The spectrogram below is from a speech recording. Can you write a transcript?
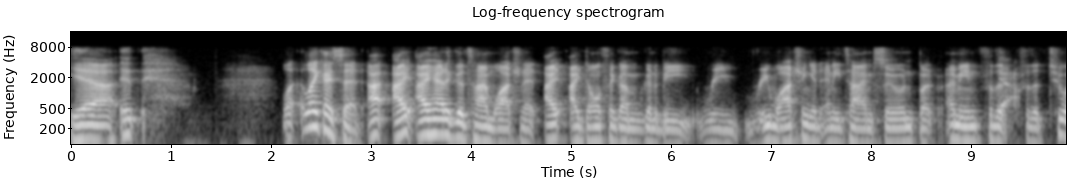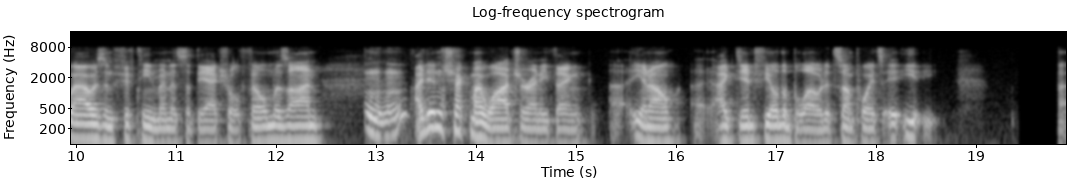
yeah, it. Li- Like I said, I, I, I had a good time watching it. I, I don't think I'm going to be re rewatching it anytime soon. But I mean, for the Yeah. for the two hours and fifteen minutes that the actual film was on, mm-hmm. I didn't check my watch or anything. Uh, you know, I- I did feel the bloat at some points. It, you, uh,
